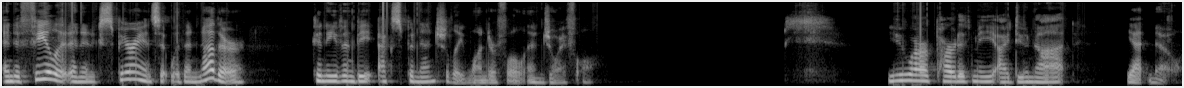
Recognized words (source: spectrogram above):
And to feel it and experience it with another can even be exponentially wonderful and joyful. You are a part of me I do not yet know.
